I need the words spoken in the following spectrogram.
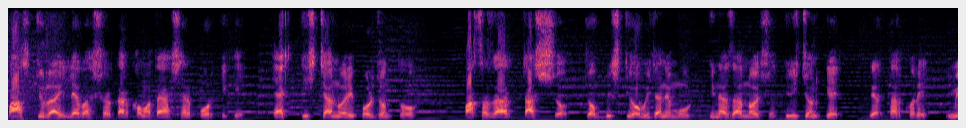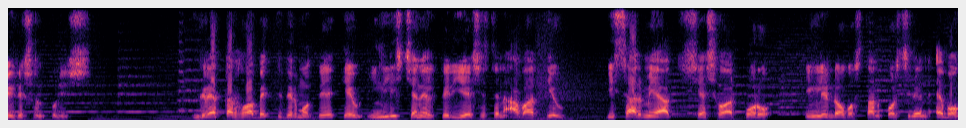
পাঁচ জুলাই লেবার সরকার ক্ষমতায় আসার পর থেকে একত্রিশ জানুয়ারি পর্যন্ত পাঁচ হাজার চারশো চব্বিশটি অভিযানে মোট তিন হাজার নয়শো তিরিশ জনকে গ্রেপ্তার করে ইমিগ্রেশন পুলিশ। গ্রেপ্তার হওয়া ব্যক্তিদের মধ্যে কেউ ইংলিশ চ্যানেল পেরিয়ে এসেছেন, আবার কেউ ভিসার মেয়াদ শেষ হওয়ার পরও ইংল্যান্ডে অবস্থান করছিলেন এবং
